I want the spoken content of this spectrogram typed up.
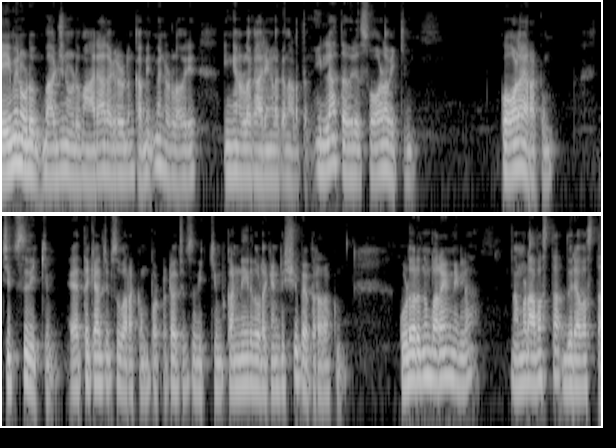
ടീമിനോടും ബാജിനോടും ആരാധകരോടും കമ്മിറ്റ്മെന്റ് ഉള്ളവർ ഇങ്ങനെയുള്ള കാര്യങ്ങളൊക്കെ നടത്തും. ഇല്ലാത്തവർ സോഡ വിൽക്കും കോള ഇറക്കും ചിപ്സ് വിൽക്കും ഏത്തക്കാൽ ചിപ്സ് വറക്കും പൊട്ടറ്റോ ചിപ്സ് വിൽക്കും കണ്ണീര് തുടയ്ക്കാൻ ടിഷ്യൂ പേപ്പർ ഇറക്കും. കൂടുതലൊന്നും പറയുന്നില്ല. നമ്മുടെ അവസ്ഥ ദുരവസ്ഥ.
